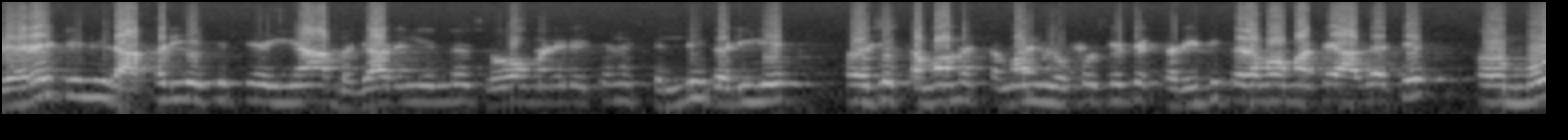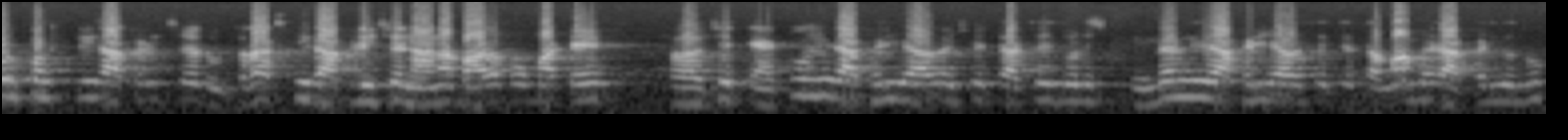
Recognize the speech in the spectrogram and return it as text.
વેરાયટીની રાખડીઓ છે તે અહીંયા બજારની અંદર જોવા મળી રહી છે અને છેલ્લી ઘડીએ જે તમામે તમામ લોકો છે તે ખરીદી કરવા માટે આવ્યા છે. મોરપંખની રાખડી છે, રુદ્રાક્ષની રાખડી છે, નાના બાળકો માટે જે ટેટુની રાખડી આવે છે, સાથે જોડે સ્પિનરની રાખડી આવે છે, તે તમામે રાખડીઓનું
